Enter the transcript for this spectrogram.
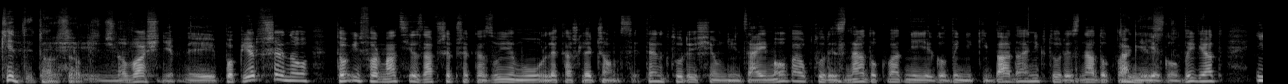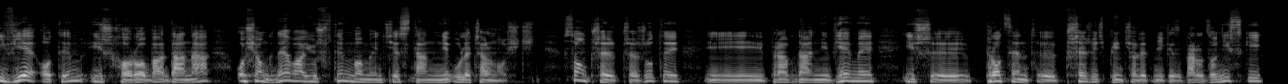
Kiedy to zrobić? No właśnie. Y, Po pierwsze, no, tą informację zawsze przekazuje mu lekarz leczący. Ten, który się nim zajmował, który zna dokładnie jego wyniki badań, który zna dokładnie Tak jego wywiad i wie o tym, iż choroba dana osiągnęła już w tym momencie stan nieuleczalności. Są prze, przerzuty i prawda, nie wiemy, iż y, procent y, przeżyć pięcioletnich jest bardzo niski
